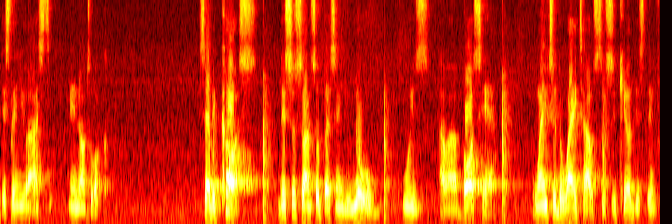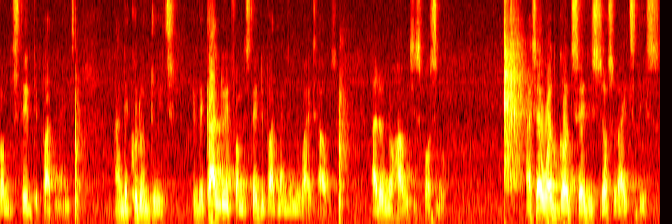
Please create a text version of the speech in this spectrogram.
"This thing you asked may not work." He said because this so and so person you know, who is our boss here, went to the White House to secure this thing from the State Department and they couldn't do it. If they can't do it from the State Department in the White House, I don't know how it is possible. I said, What God said is just write this.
